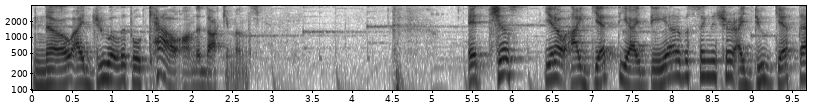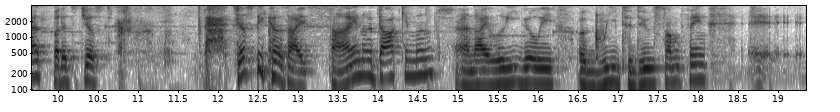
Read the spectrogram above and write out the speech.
No, I drew a little cow on the document. It just, you know, I get the idea of a signature. I do get that, but it's just just because I sign a document and I legally agree to do something, it,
